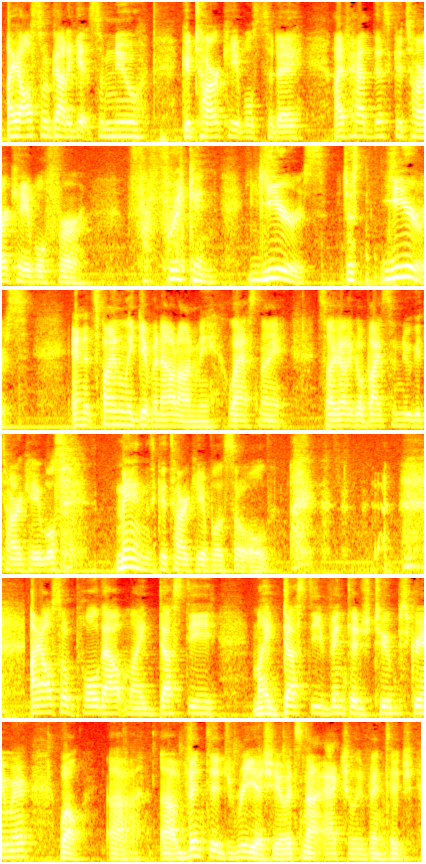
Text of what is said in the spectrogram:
I also gotta get some new guitar cables today. I've had this guitar cable for for freaking years. Just years. And it's finally given out on me last night. So I gotta go buy some new guitar cables. Man, this guitar cable is so old. I also pulled out my dusty, my dusty vintage tube screamer. Well, uh, uh, vintage reissue. It's not actually vintage.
